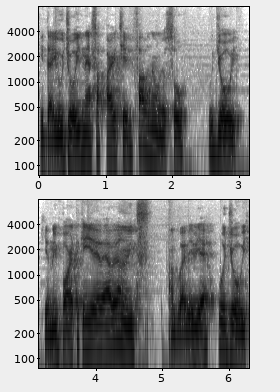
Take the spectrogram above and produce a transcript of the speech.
E daí o Joey, nessa parte, ele fala, não, eu sou o Joey, que não importa quem ele era antes. Agora ele é o Joey.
